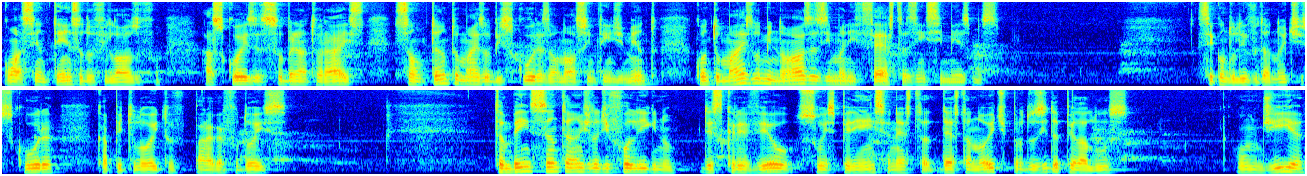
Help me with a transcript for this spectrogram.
com a sentença do filósofo as coisas sobrenaturais são tanto mais obscuras ao nosso entendimento, quanto mais luminosas e manifestas em si mesmas. Segundo livro da Noite Escura, capítulo 8, parágrafo 2. Também Santa Ângela de Foligno descreveu sua experiência nesta, desta noite produzida pela luz. Um dia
